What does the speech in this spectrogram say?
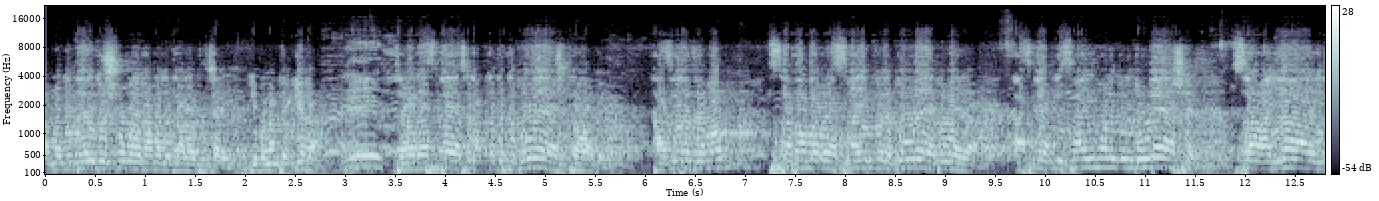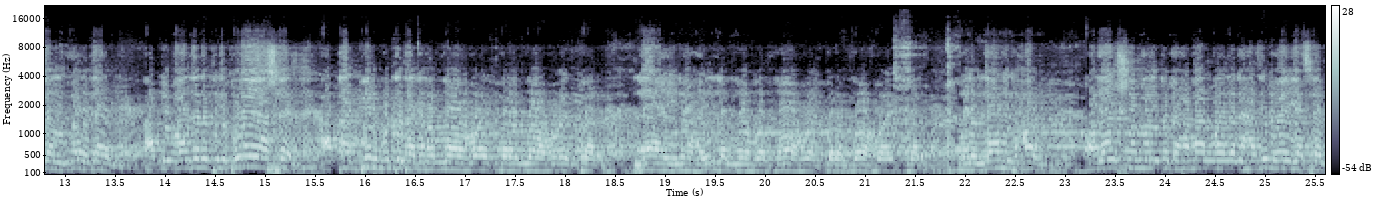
আমরা নির্ধারিত সময় নামাজে দাঁড়াতে চাই। কি বলেন ঠিক না যারা রাস্তায় আছেন, আপনাদেরকে দৌড়ে আসতে হবে। হাজিরা যেমন সাই করে আজকে আপনি সাই মনে করে দৌড়ে আসেন। আপনি ময়দানের দিকে দৌড়ে আসেন। আর থাকেন। আল্লাহু আকবার, আল্লাহু মেহমান ময়দানে হাজির হয়ে গেছেন।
